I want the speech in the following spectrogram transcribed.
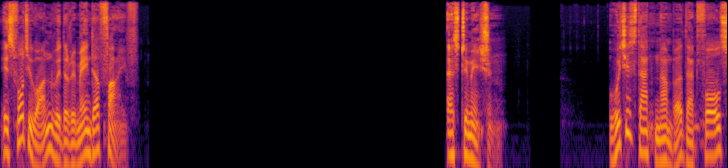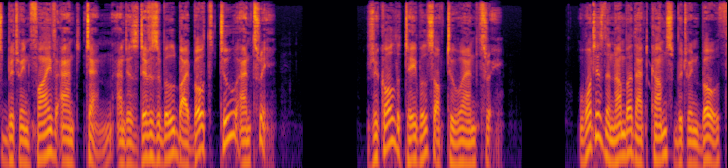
is 41 with the remainder 5. Estimation which is that number that falls between 5 and 10 and is divisible by both 2 and 3? Recall the tables of 2 and 3. What is the number that comes between both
